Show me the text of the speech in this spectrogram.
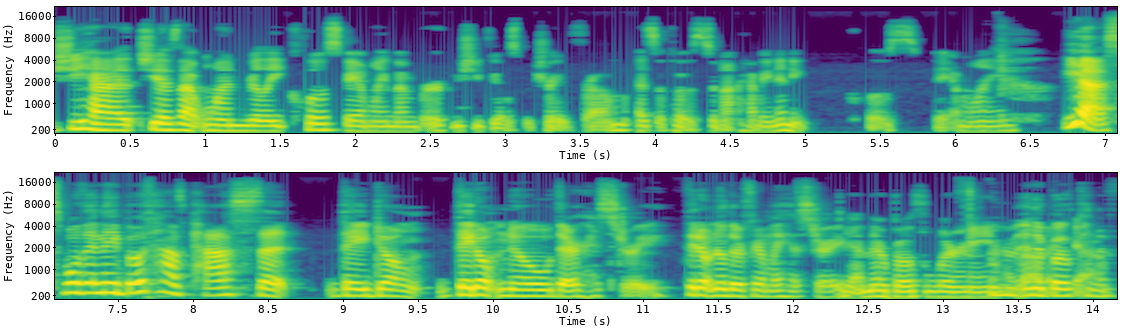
she has she has that one really close family member who she feels betrayed from, as opposed to not having any close family. Yes, well then they both have pasts that they don't they don't know their history. They don't know their family history. Yeah, and they're both learning, Mhm, and they're it, both yeah. kind of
